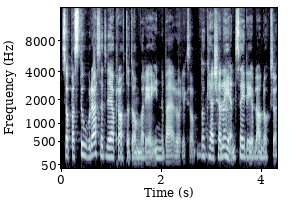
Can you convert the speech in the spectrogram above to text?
så pass stora så att vi har pratat om vad det innebär och liksom, de kan känna mm. igen sig det ibland också.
